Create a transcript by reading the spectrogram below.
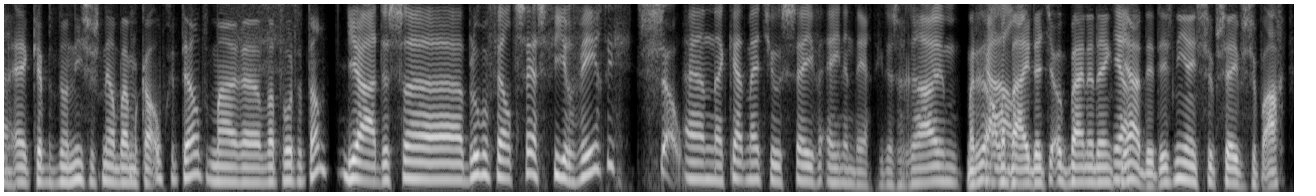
en eh, ik heb het nog niet zo snel bij elkaar opgeteld, maar eh, wat wordt het dan? Ja, dus eh Bloemenveld 6,44 Zo. en eh, Cat Matthews 7,31. Dus ruim Maar dat is allebei dat je ook bijna denkt, ja. Ja. dit is niet eens sub 7, sub 8.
